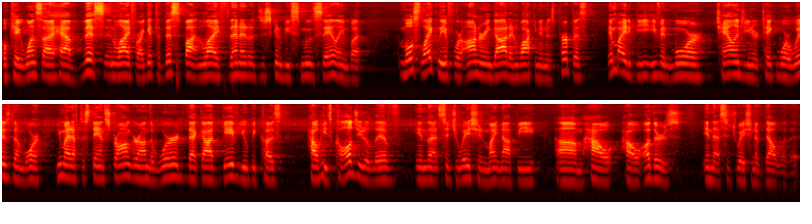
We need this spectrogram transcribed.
okay, once I have this in life or I get to this spot in life, then it's just going to be smooth sailing. But most likely, if we're honoring God and walking in His purpose, it might be even more challenging or take more wisdom, or you might have to stand stronger on the word that God gave you because how He's called you to live in that situation might not be um, how, how others in that situation have dealt with it.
